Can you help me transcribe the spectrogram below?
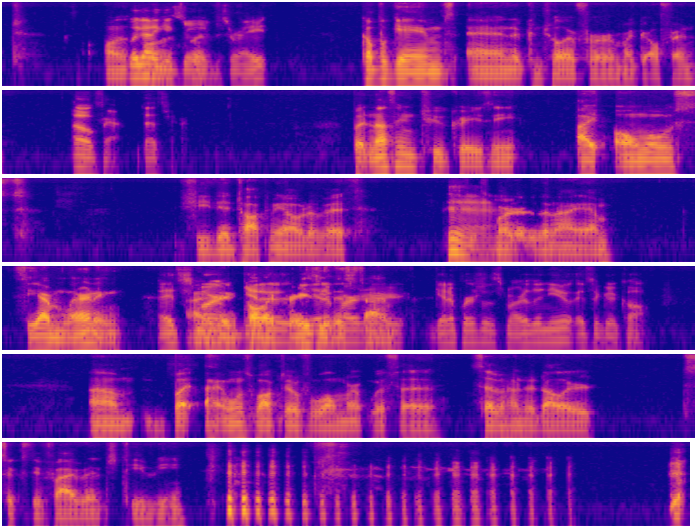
On We gotta on get games, right? a couple games and a controller for my girlfriend, Oh, fair. That's fair. but nothing too crazy. I almost, she did talk me out of it. She's smarter than I am. See, I'm learning. It's I smart. didn't call it a- crazy a this time. Get a person smarter than you. It's a good call. Um, but I almost walked out of Walmart with a seven hundred dollar, sixty five inch TV.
